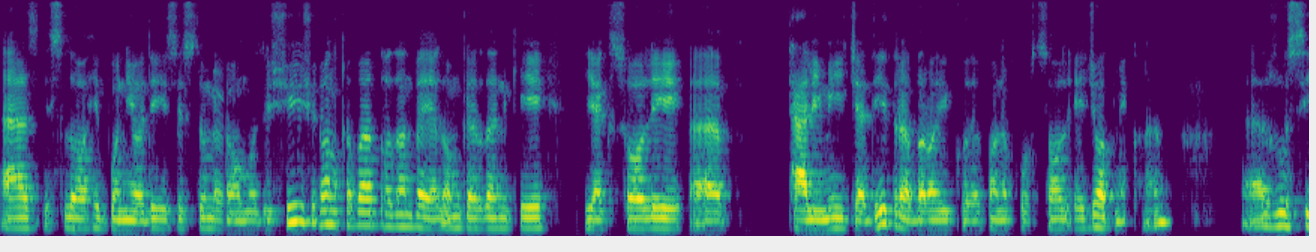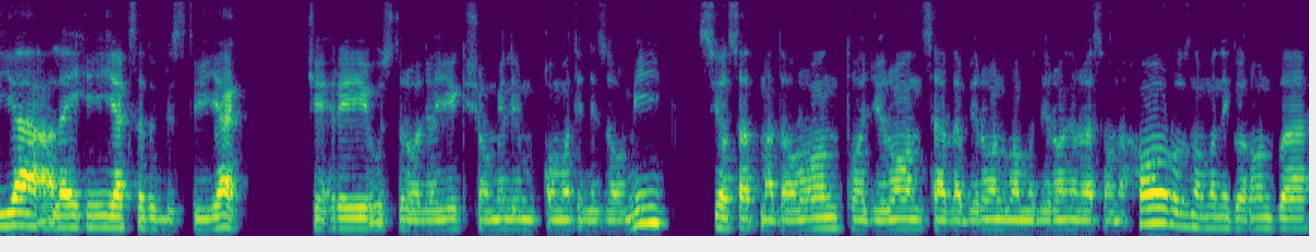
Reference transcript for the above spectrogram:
از اصلاح بنیادی سیستم آموزشی شدن خبر دادن و اعلام کردند که یک سال تعلیمی جدید را برای کودکان خردسال ایجاد می‌کنند. روسیه علیه 121 چهره استرالیایی که شامل مقامات نظامی سیاستمداران، تاجران، سردبیران و مدیران رسانه ها، روزنامه نگاران و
